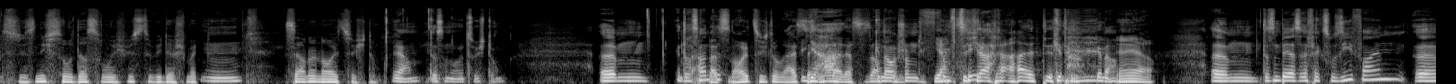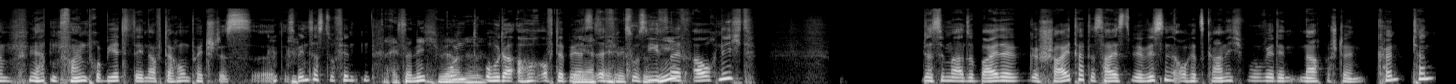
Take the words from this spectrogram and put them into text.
ist jetzt nicht so das, wo ich wüsste, wie der schmeckt. Mhm. Ist ja auch eine Neuzüchtung. Ja, das ist eine Neuzüchtung. Ähm, interessant ist, Neuzüchtung heißt ja, Ja, immer, dass es genau, schon 50 Jahre. Alt ist. genau, genau. Ja, ja. Ähm, das ist ein BASF-Exklusivwein. Ähm, wir hatten vorhin probiert, den auf der Homepage des, äh, des Winzers zu finden. Da ist er nicht. Und oder auch auf der BASF BASF-Exklusivseite auch nicht. Da sind wir also beide gescheitert. Das heißt, wir wissen auch jetzt gar nicht, wo wir den nachbestellen könnten.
